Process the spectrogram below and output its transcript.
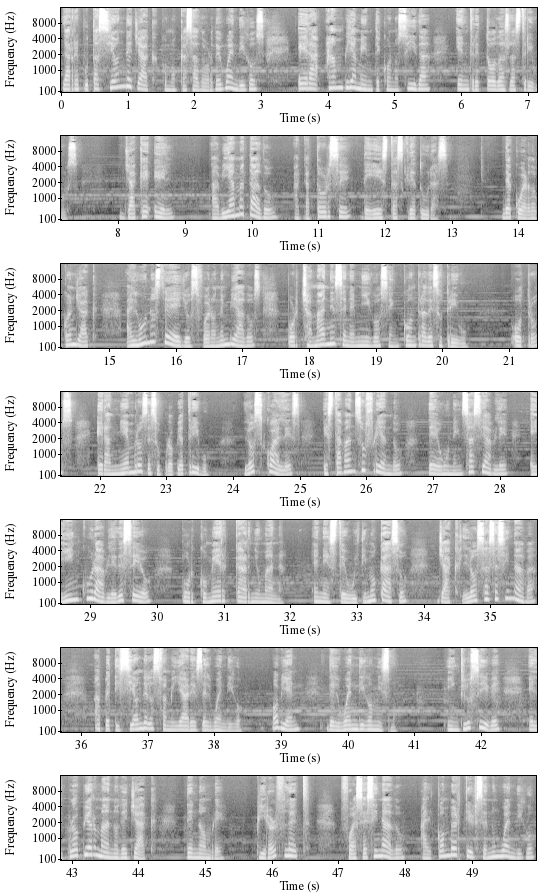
La reputación de Jack como cazador de Wendigos era ampliamente conocida entre todas las tribus, ya que él había matado a 14 de estas criaturas. De acuerdo con Jack, algunos de ellos fueron enviados por chamanes enemigos en contra de su tribu. Otros eran miembros de su propia tribu, los cuales estaban sufriendo de un insaciable e incurable deseo por comer carne humana. En este último caso, Jack los asesinaba a petición de los familiares del Wendigo, o bien del Wendigo mismo. Inclusive, el propio hermano de Jack, de nombre Peter Flett, fue asesinado al convertirse en un Wendigo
